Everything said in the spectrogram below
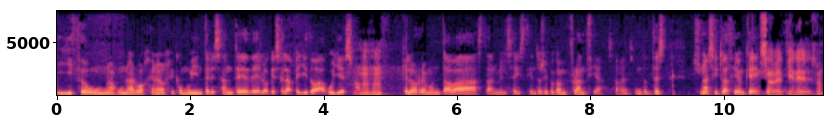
hizo un, árbol genealógico muy interesante de lo que es el apellido Agulles, ¿no? que lo remontaba hasta el 1600 y poco en Francia, ¿sabes? Entonces es una situación que... Saber quién eres, ¿no?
